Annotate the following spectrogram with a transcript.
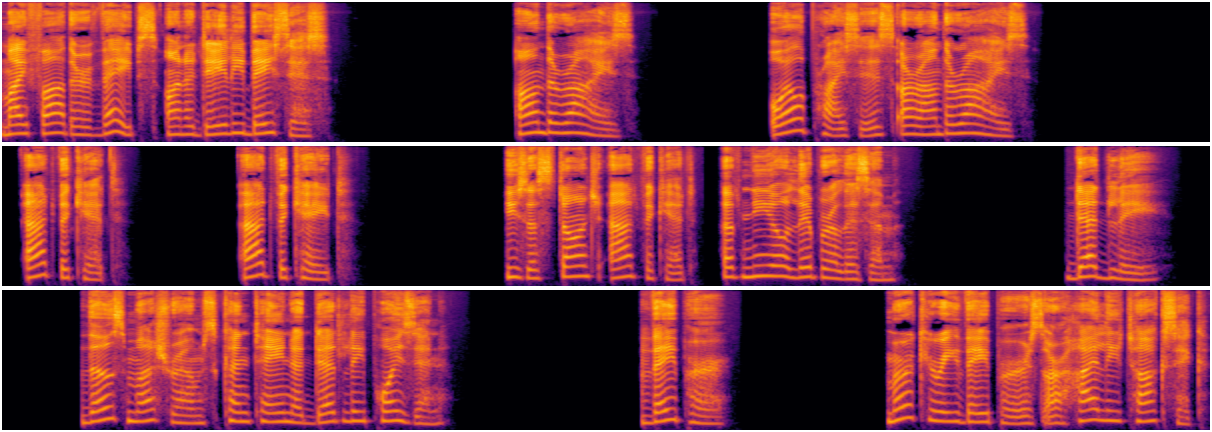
My father vapes on a daily basis. On the rise. Oil prices are on the rise. Advocate. Advocate. He's a staunch advocate of neoliberalism. Deadly. Those mushrooms contain a deadly poison. Vapor. Mercury vapors are highly toxic.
